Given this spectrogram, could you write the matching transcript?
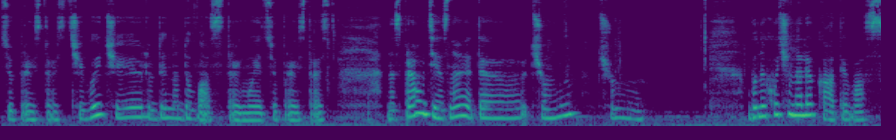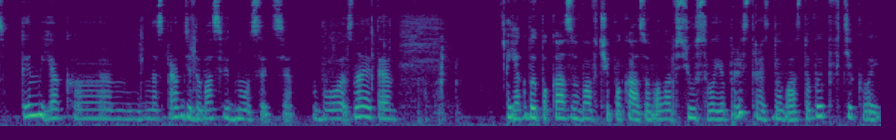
цю пристрасть, чи ви, чи людина до вас стримує цю пристрасть. Насправді, знаєте, чому? Чому? Бо не хоче налякати вас тим, як е, насправді до вас відноситься. Бо, знаєте, якби показував чи показувала всю свою пристрасть до вас, то ви б втекли.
